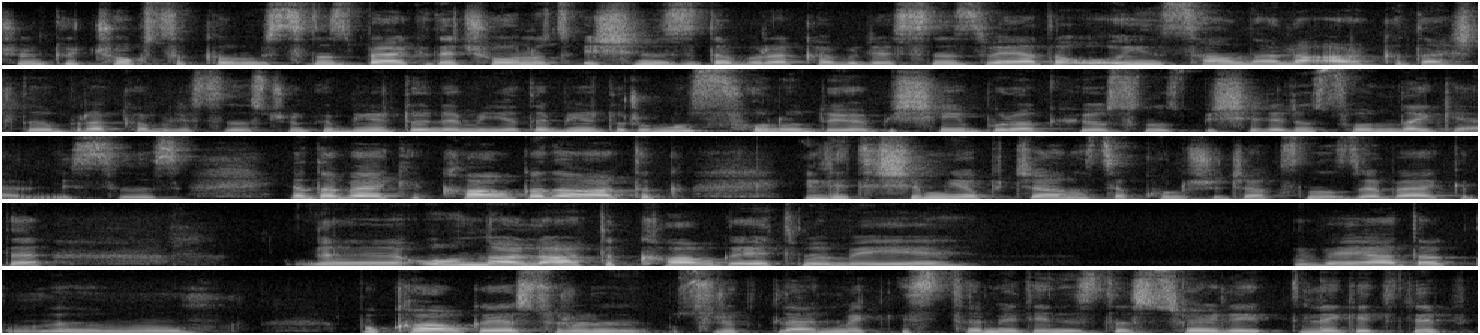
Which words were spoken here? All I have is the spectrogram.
Çünkü çok sıkılmışsınız. Belki de çoğunuz işinizi de bırakabilirsiniz veya da o insanlarla arkadaşlığı bırakabilirsiniz. Çünkü bir dönemin ya da bir durumun sonu diyor. Bir şeyi bırakıyorsunuz. Bir şeylerin sonuna gelmişsiniz. Ya da belki kavgada artık iletişim yapacağınız ya konuşacaksınız ya belki de e, onlarla artık kavga etmemeyi veya da e, bu kavgaya sürüklenmek istemediğinizde söyleyip dile getirip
